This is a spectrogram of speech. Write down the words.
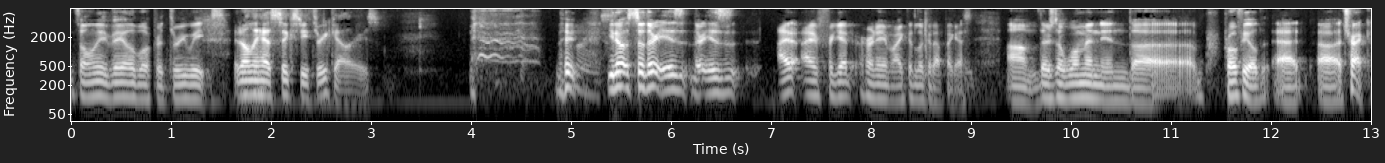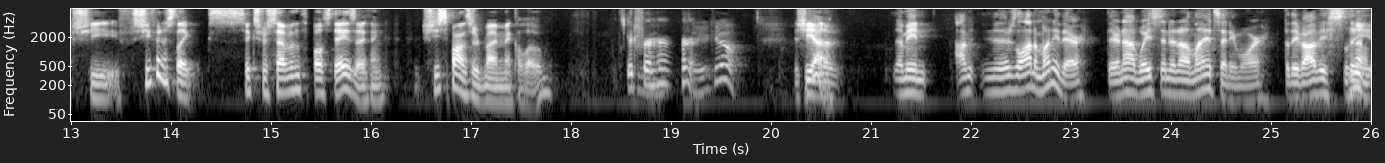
It's only available for three weeks. It only has 63 calories. you know, so there is there is I, I forget her name. I could look it up, I guess. Um, there's a woman in the pro field at uh, Trek. She she finished like sixth or seventh both days, I think. She's sponsored by Michelob. Good for her. There you go. Is she out of? I mean, I'm, there's a lot of money there. They're not wasting it on Lance anymore, but they've obviously No.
